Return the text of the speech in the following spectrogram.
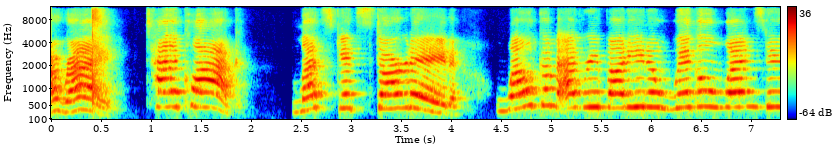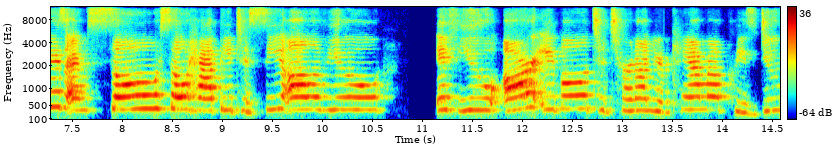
All right, 10 o'clock. Let's get started. Welcome everybody to Wiggle Wednesdays. I'm so, so happy to see all of you. If you are able to turn on your camera, please do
